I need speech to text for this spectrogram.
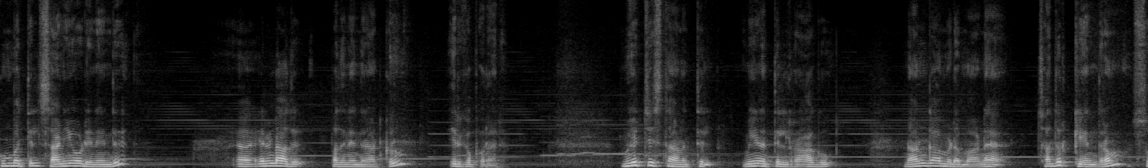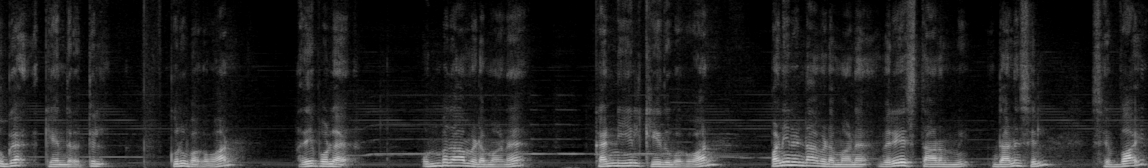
கும்பத்தில் சனியோடு இணைந்து இரண்டாவது பதினைந்து நாட்களும் இருக்க போகிறாரு முயற்சி ஸ்தானத்தில் மீனத்தில் ராகு நான்காம் இடமான சதுர்கேந்திரம் சுக கேந்திரத்தில் குரு பகவான் அதே போல் ஒன்பதாம் இடமான கன்னியில் கேது பகவான் பன்னிரெண்டாம் இடமான விரேஸ்தானம் தனுசில் செவ்வாய்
